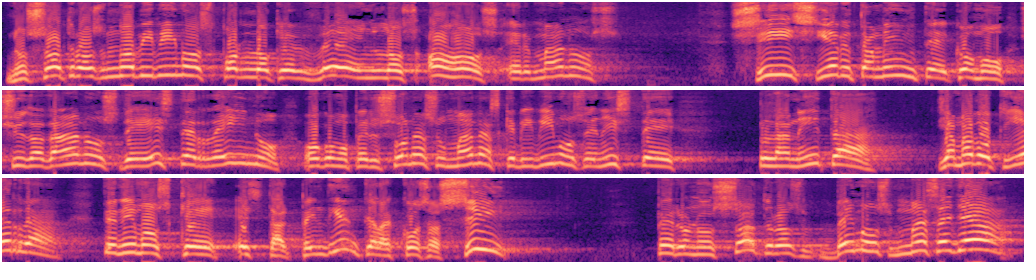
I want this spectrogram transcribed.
Nosotros no vivimos por lo que ven los ojos, hermanos, Sí, ciertamente como ciudadanos de este reino o como personas humanas que vivimos en este planeta llamado tierra, tenemos que estar pendientes a las cosas, sí, pero nosotros vemos más allá.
